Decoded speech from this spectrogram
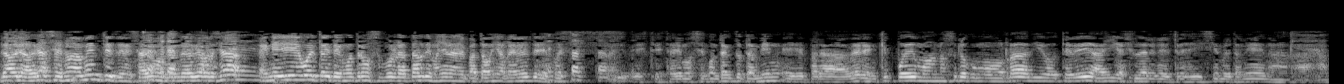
Laura, gracias nuevamente, te sabemos que andar por allá. En el día de vuelta ahí te encontramos por la tarde, mañana en el Patagonia Rebelde, y después este, estaremos en contacto también eh, para ver en qué podemos nosotros como radio, TV, ahí ayudar en el 3 de diciembre también a, a, a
